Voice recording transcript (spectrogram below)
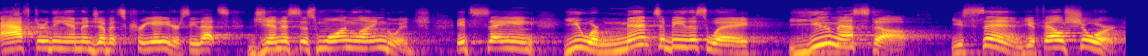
after the image of its creator. See, that's Genesis 1 language. It's saying you were meant to be this way, you messed up, you sinned, you fell short.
